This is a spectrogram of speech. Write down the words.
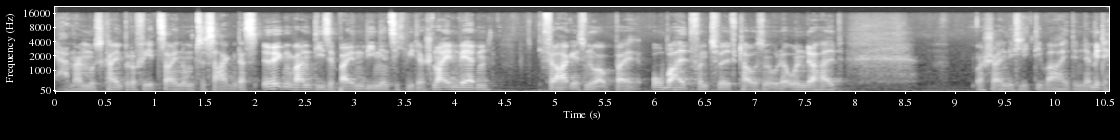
ja, man muss kein Prophet sein, um zu sagen, dass irgendwann diese beiden Linien sich wieder schneiden werden. Die Frage ist nur, ob bei oberhalb von 12.000 oder unterhalb. Wahrscheinlich liegt die Wahrheit in der Mitte.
